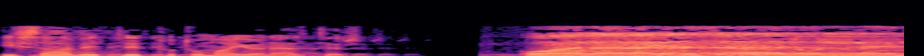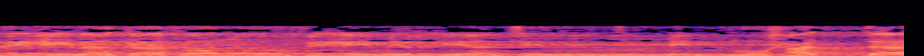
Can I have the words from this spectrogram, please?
isabetli tutuma yöneltir. وَلَا يَزَالُ الَّذ۪ينَ كَفَرُوا ف۪ي مِرْيَةٍ مِّنْهُ حَتَّى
